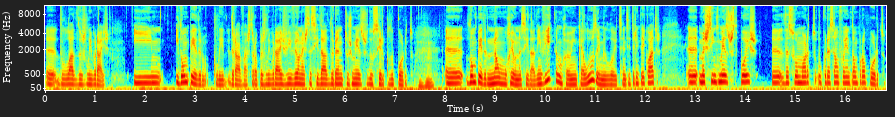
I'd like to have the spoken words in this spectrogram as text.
uh, do lado dos liberais. E e Dom Pedro, que liderava as tropas liberais, viveu nesta cidade durante os meses do cerco do Porto. Uhum. Uh, Dom Pedro não morreu na cidade invicta, morreu em Queluz, em 1834, uh, mas cinco meses depois da sua morte, o coração foi então para o Porto.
